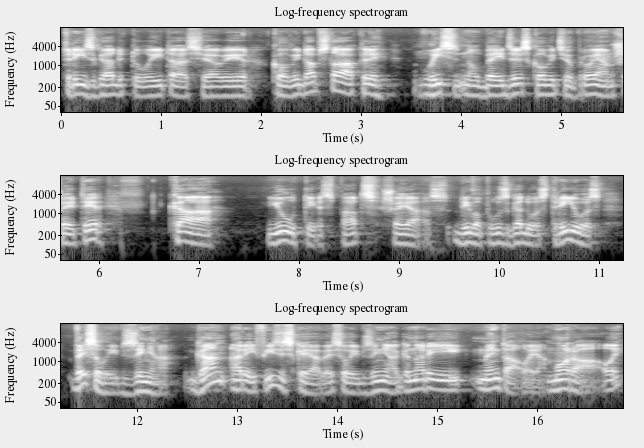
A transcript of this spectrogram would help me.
trīs gadi tūlītās jau ir Covid apstākļi. Visi nav beidzies, Covid joprojām šeit ir. Kā jūties pats šajās divos pusgados, trijos veselības ziņā, gan arī fiziskajā veselības ziņā, gan arī mentālajā, morāli?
